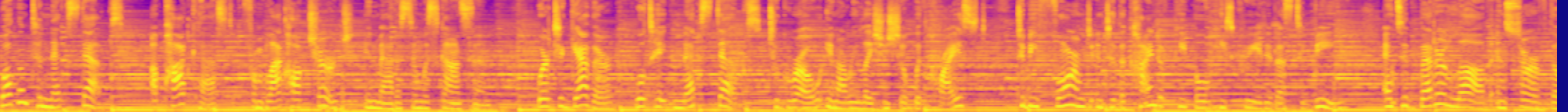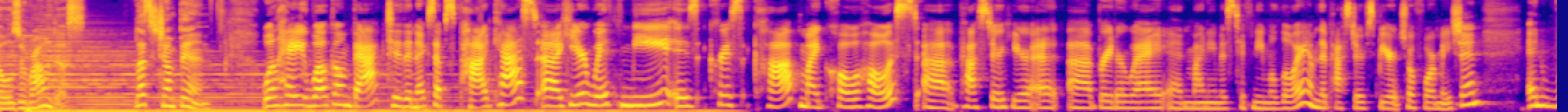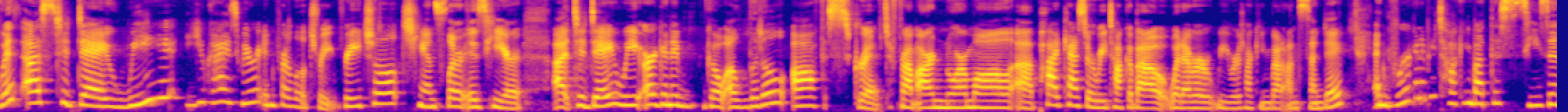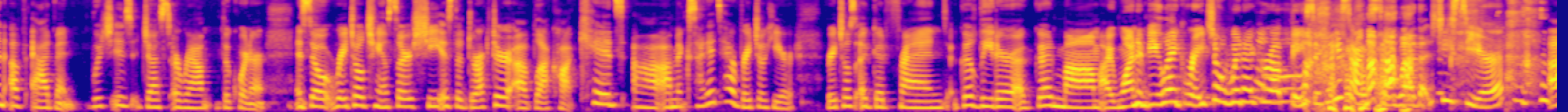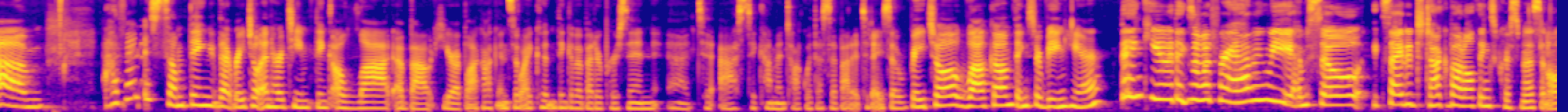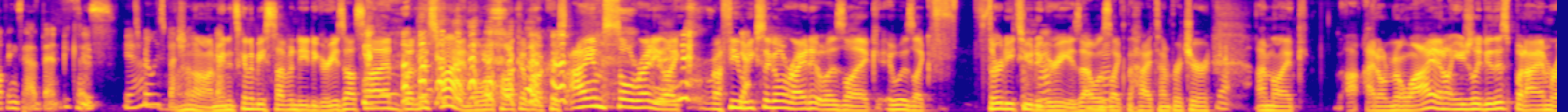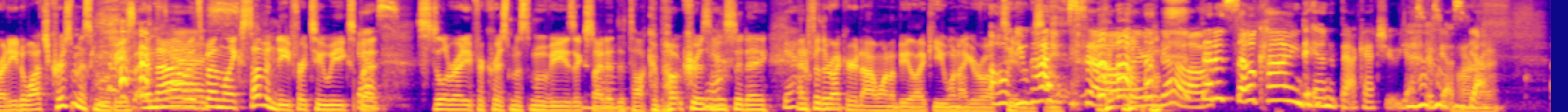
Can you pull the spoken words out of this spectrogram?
Welcome to Next Steps, a podcast from Blackhawk Church in Madison, Wisconsin, where together we'll take next steps to grow in our relationship with Christ, to be formed into the kind of people He's created us to be, and to better love and serve those around us. Let's jump in. Well, hey, welcome back to the Next Steps podcast. Uh, here with me is Chris Kopp, my co host, uh, pastor here at uh, Brader Way, and my name is Tiffany Malloy. I'm the pastor of spiritual formation. And with us today, we, you guys, we were in for a little treat. Rachel Chancellor is here. Uh, today, we are going to go a little off script from our normal uh, podcast where we talk about whatever we were talking about on Sunday. And we're going to be talking about this season of Advent, which is just around the corner. And so, Rachel Chancellor, she is the director of Blackhawk Kids. Uh, I'm excited to have Rachel here. Rachel's a good friend, a good leader, a good mom. I want to be like Rachel when I grew up, basically. So I'm so glad that she's here. Um, Advent is something that Rachel and her team think a lot about here at Blackhawk. And so I couldn't think of a better person uh, to ask to come and talk with us about it today. So, Rachel, welcome. Thanks for being here. Thank you. Thanks so much for having me. I'm so excited to talk about all things Christmas and all things Advent because yeah. it's really special. I know. I mean, it's going to be 70 degrees outside, but it's fine. we'll talk about Chris. I am so ready. Like a few yeah. weeks ago, right? It was like, it was like 32 uh-huh. degrees. That mm-hmm. was like the high temperature. Yeah. I'm like, I don't know why I don't usually do this, but I am ready to watch Christmas movies. And now yes. it's been like 70 for two weeks, yes. but still ready for Christmas movies. Excited yeah. to talk about Christmas yeah. today. Yeah. And for the record, I want to be like you when I grow up oh, too. you guys. So. oh, there you go. that is so kind. And back at you. Yes, yes, yes. yeah. Right.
